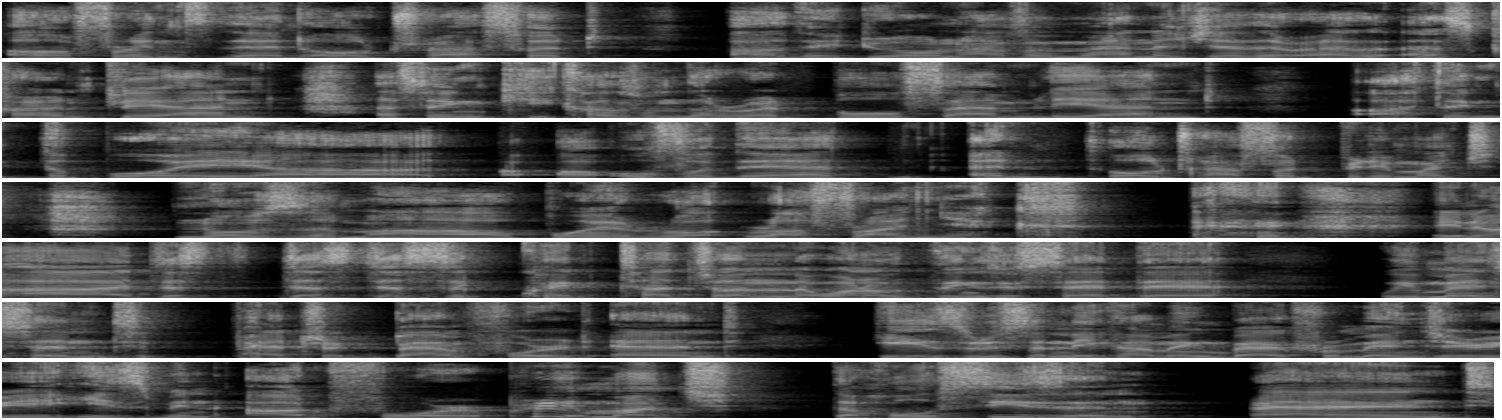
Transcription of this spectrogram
our friends there at Old Trafford. Uh, they don't have a manager there as, as, currently, and I think he comes from the Red Bull family, and I think the boy uh, over there at Old Trafford pretty much knows him. Our boy Ralf Rangnick. you know, uh, just just just a quick touch on one of the things you said there. We mentioned Patrick Bamford, and he's recently coming back from injury. He's been out for pretty much the whole season, and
